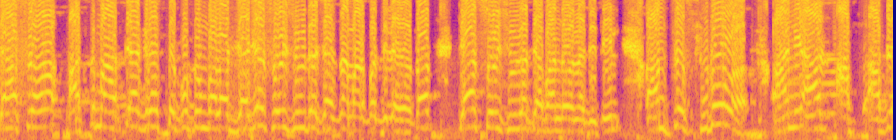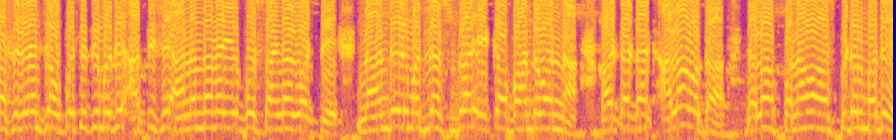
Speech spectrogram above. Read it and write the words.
त्यासह आत्महत्याग्रस्त कुटुंबाला ज्या ज्या सोयी सुविधा शासनामार्फत दिल्या जातात त्या सोयीसुविधा त्या बांधवांना देतील. आमचं सुदैव आणि आज आपल्या सगळ्यांच्या उपस्थितीमध्ये अतिशय आनंदाने एक गोष्ट सांगावी वाटते. नांदेड मधल्या सुद्धा एका बांधवांना हार्ट अटॅक आला होता. त्याला पनावा हॉस्पिटलमध्ये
